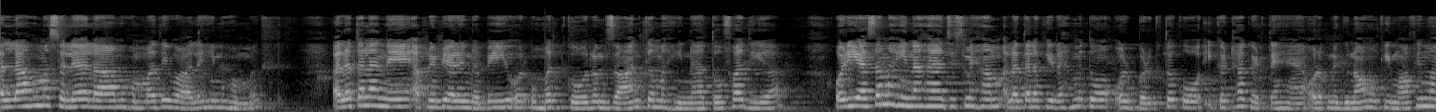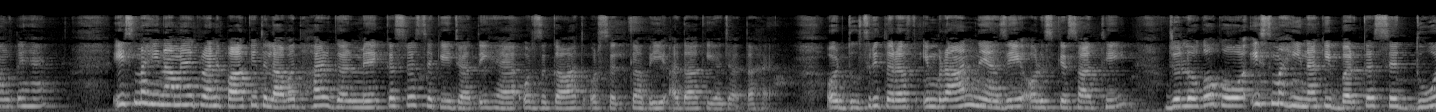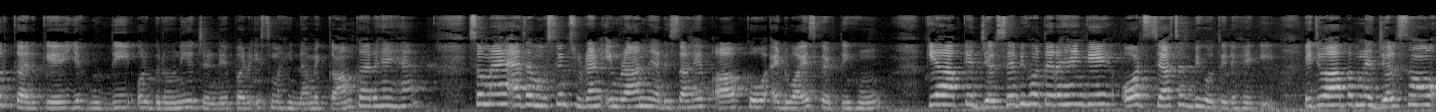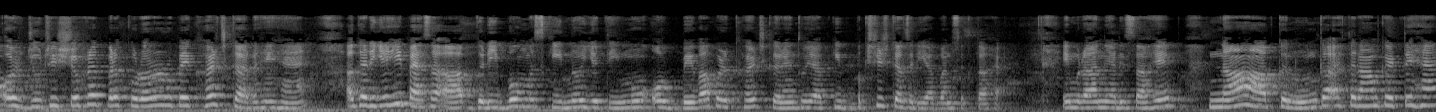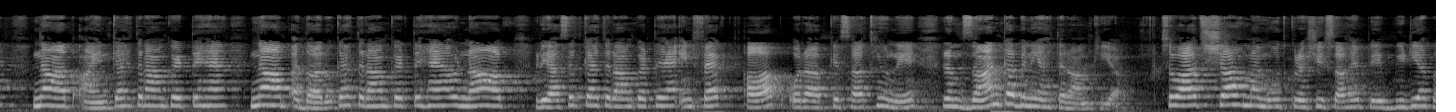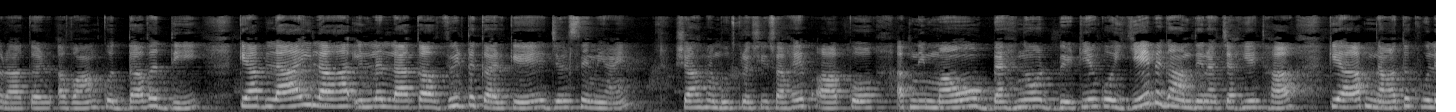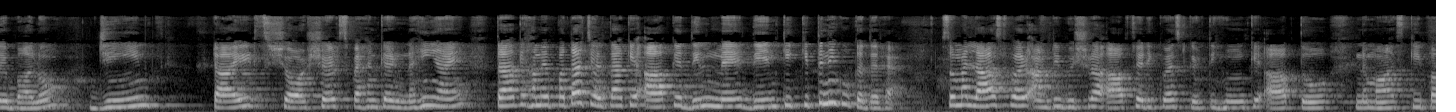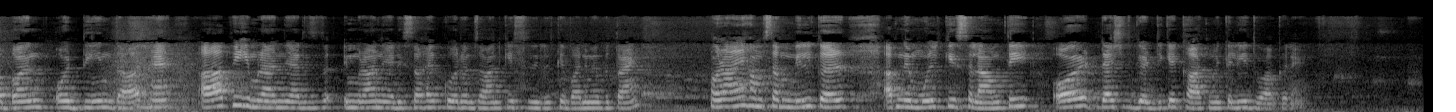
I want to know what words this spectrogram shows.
अल्लाह मोहम्मद वाली मोहम्मद। अल्लाह ताला ने अपने प्यारे नबी और उम्मत को रमज़ान का महीना तोहफा दिया और ये ऐसा महीना है जिसमें हम अल्लाह ताला की रहमतों और बरकतों को इकट्ठा करते हैं और अपने गुनाहों की माफ़ी मांगते हैं। इस महीना में कुरान पाक की तलावत हर घर में कसरत से की जाती है और ज़क़़त और सदका भी अदा किया जाता है। और दूसरी तरफ़ इमरान न्याजी और उसके साथी जो लोगों को इस महीना की बरकत से दूर करके यहूदी और बिरोनी एजेंडे पर इस महीना में काम कर रहे हैं। सो so, मैं as a Muslim student Imran न्यारी साहिब आपको एडवाइस करती हूँ कि आपके जलसे भी होते रहेंगे और सियासत भी होती रहेगी। ये जो आप अपने जलसों और झूठी शोहरत पर करोड़ों रुपए खर्च कर रहे हैं अगर यही पैसा आप गरीबों मस्किनों यतीमों और बेवा पर खर्च करें तो ये आपकी बख्शिश का ज़रिया बन सकता है। इमरान यारी साहेब, ना आप कानून का एहतराम करते हैं, ना आप आइन का एहतराम करते हैं, ना आप अदारों का एहतराम करते हैं और ना आप रियासत का एहतराम करते हैं। इनफैक्ट आप और आपके साथियों ने रमज़ान का भी नहीं एहतराम किया। सो आज शाह महमूद कुरैशी साहब ने मीडिया पर आकर अवाम को दावत दी कि आप ला इलाहा इल्लल्लाह का विरद करके जलसे में आए। शाह महमूद कुरैशी साहब आपको अपनी माओ बहनों और बेटियों को ये पैगाम देना चाहिए था कि आप ना तो खुले बालों जीन टाइट्स शॉर्ट शर्ट्स पहनकर नहीं आए ताकि हमें पता चलता कि आपके दिल में दीन की कितनी को कदर है। सो so, मैं लास्ट पर आंटी बिश्रा आपसे रिक्वेस्ट करती हूँ कि आप तो नमाज़ की पाबंद और दीनदार हैं। आप ही इमरान इमरान यारी साहब को रमज़ान की फजीलत के बारे में बताएँ। और आए हम सब मिलकर अपने मुल्क की सलामती और दहशत गर्दी के खात्मे के लिए दुआ करें।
